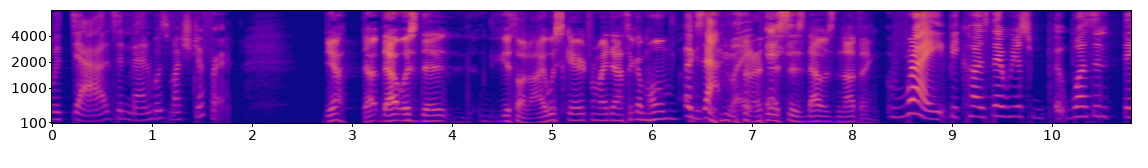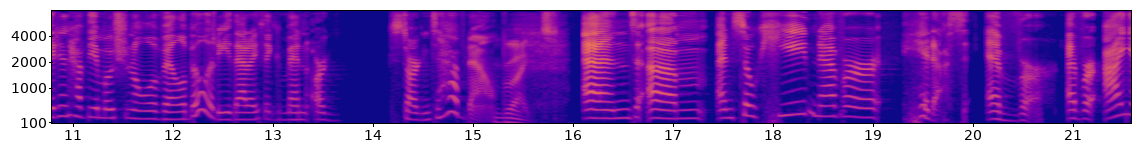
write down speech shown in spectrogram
with dads and men was much different Yeah, that that was the. You thought I was scared for my dad to come home? Exactly. this is that was nothing. right because there just it wasn't they didn't have the emotional availability that i think men are starting to have now Right. and um and so he never hit us ever ever i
